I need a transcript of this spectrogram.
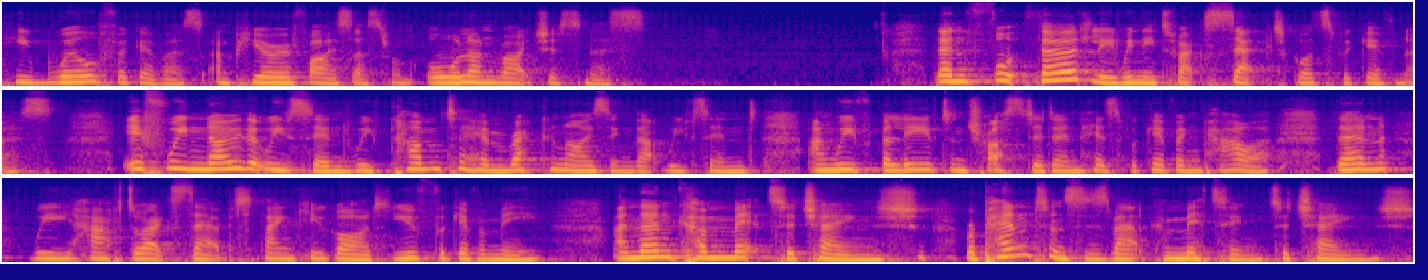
He will forgive us and purifies us from all unrighteousness. Then, for, thirdly, we need to accept God's forgiveness. If we know that we've sinned, we've come to Him recognizing that we've sinned, and we've believed and trusted in His forgiving power, then we have to accept, thank you, God, you've forgiven me. And then commit to change. Repentance is about committing to change.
